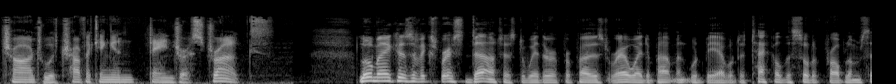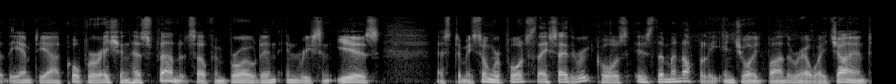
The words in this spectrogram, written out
charged with trafficking in dangerous drugs. Lawmakers have expressed doubt as to whether a proposed railway department would be able to tackle the sort of problems that the MTR Corporation has found itself embroiled in in recent years. As Timmy Sung reports, they say the root cause is the monopoly enjoyed by the railway giant.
